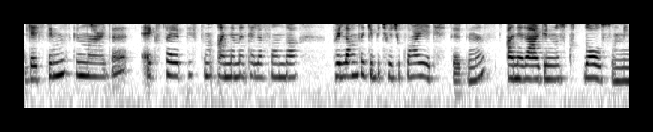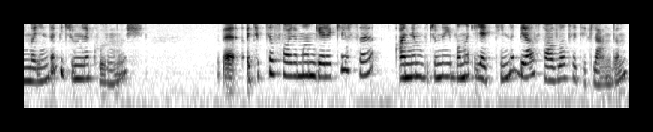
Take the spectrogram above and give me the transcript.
Geçtiğimiz günlerde ex terapistim anneme telefonda pırlanta gibi çocuklar yetiştirdiniz. Anneler gününüz kutlu olsun minvalinde bir cümle kurmuş. Ve açıkça söylemem gerekirse annem bu cümleyi bana ilettiğinde biraz fazla tetiklendim.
